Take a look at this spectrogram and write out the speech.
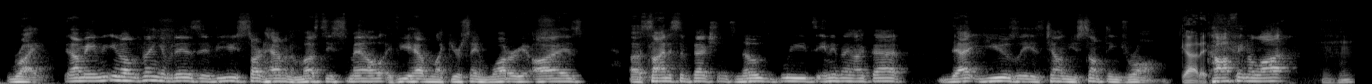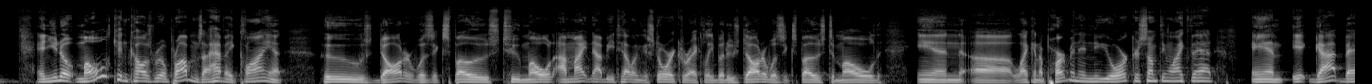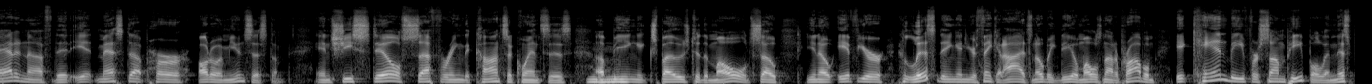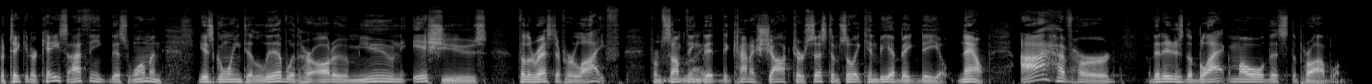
Right. I mean, you know, the thing of it is, if you start having a musty smell, if you have, like you're saying, watery eyes, uh, sinus infections, nosebleeds, anything like that, that usually is telling you something's wrong. Got it. Coughing a lot. Mm-hmm. And you know, mold can cause real problems. I have a client whose daughter was exposed to mold. I might not be telling the story correctly, but whose daughter was exposed to mold in uh, like an apartment in New York or something like that. And it got bad enough that it messed up her autoimmune system. And she's still suffering the consequences mm-hmm. of being exposed to the mold. So, you know, if you're listening and you're thinking, ah, it's no big deal, mold's not a problem, it can be for some people. In this particular case, I think this woman is going to live with her autoimmune issues for the rest of her life from something right. that, that kind of shocked her system. So it can be a big deal. Now, I have heard that it is the black mold that's the problem.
